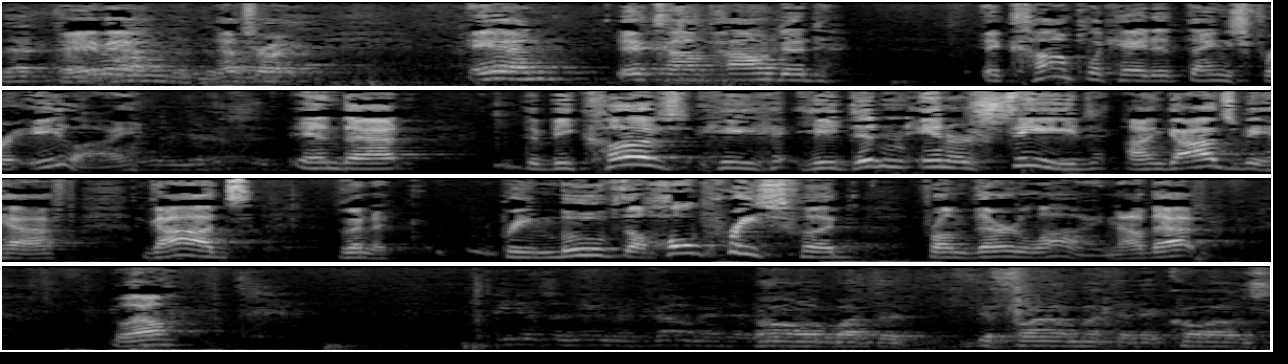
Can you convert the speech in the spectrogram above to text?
That Amen. compounded. the That's violence. right. And it compounded, it complicated things for Eli oh, in that the, because he, he didn't intercede on God's behalf, God's going to remove the whole priesthood from their line. Now that, well, He doesn't even comment at all about the defilement that it caused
